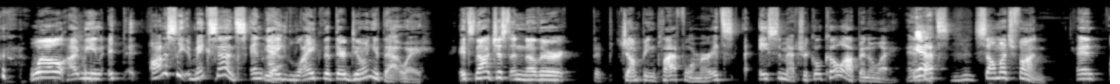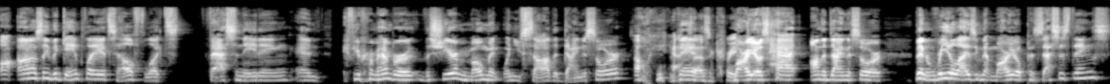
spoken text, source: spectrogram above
well, I mean, it, it, honestly, it makes sense, and Yeah. I like that they're doing it that way. It's not just another jumping platformer; it's asymmetrical co-op in a way, and Yeah. that's so much fun. And ho- honestly, the gameplay itself looked fascinating. And if you remember the sheer moment when you saw the dinosaur, oh yeah, that was great. Mario's hat on the dinosaur, then realizing that Mario possesses things,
